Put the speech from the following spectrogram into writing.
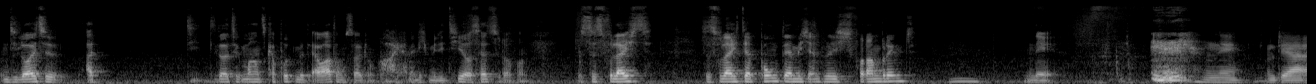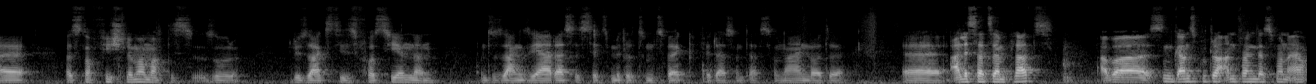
und die Leute, die, die Leute machen es kaputt mit Erwartungshaltung. Ah oh ja, wenn ich meditiere, was hältst du davon? Ist das vielleicht ist das vielleicht der Punkt, der mich endlich voranbringt? Nee. nee. Und ja, äh, was es noch viel schlimmer macht, ist so, wie du sagst, dieses Forcieren dann und zu sagen, so, ja, das ist jetzt Mittel zum Zweck für das und das. Und nein, Leute, äh, alles hat seinen Platz, aber es ist ein ganz guter Anfang, dass man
